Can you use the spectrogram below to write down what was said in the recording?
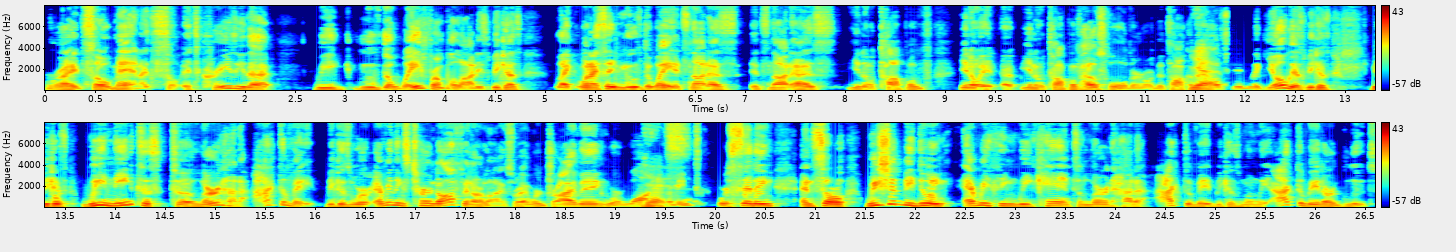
Right. So, man, it's so it's crazy that we moved away from Pilates because like when I say moved away, it's not as it's not as you know top of you know it uh, you know top of household or, or the talk of yeah. the household like yoga is because because we need to to learn how to activate because we're everything's turned off in our lives, right? We're driving, we're walking, yes. I mean, we're sitting, and so we should be doing everything we can to learn how to activate because when we activate our glutes,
